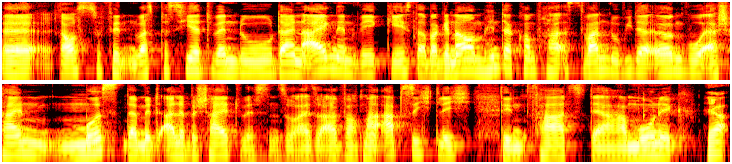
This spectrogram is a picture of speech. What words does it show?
äh, rauszufinden, was passiert, wenn du deinen eigenen Weg gehst, aber genau im Hinterkopf hast, wann du wieder irgendwo erscheinen musst, damit alle Bescheid wissen. So, also einfach mal absichtlich den Pfad der Harmonik, Ja.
